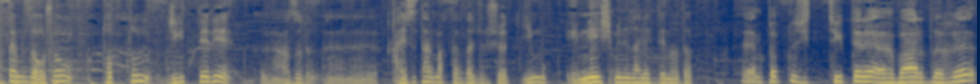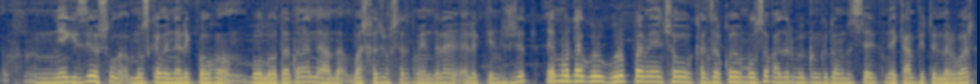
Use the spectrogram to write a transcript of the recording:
бактияр мырза ошол топтун жигиттери э, азыр э, кайсы тармактарда жүрүшөт? Ким эмне иш менен алектенип атат? Эми топтун жигиттери э, баардыгы негизи ушул музыка менен алек болгон болуп атат анан аны башка жумуштар менен деле алектенип жүрүшөт. Эми мурда группа менен чогуу концерт койгон болсок азыр бүгүнкү күндө силердикидей компьютерлер бар?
